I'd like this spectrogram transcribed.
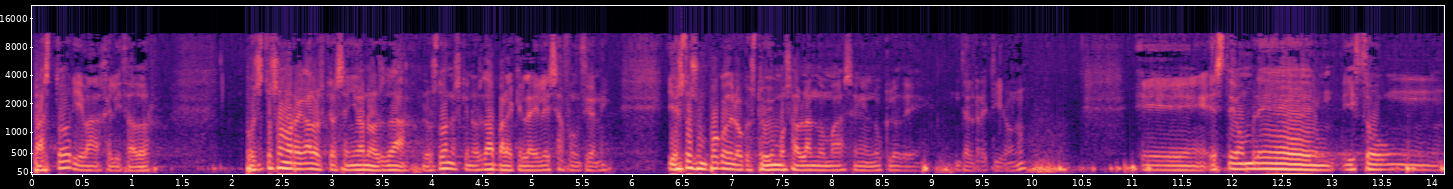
pastor y evangelizador. Pues estos son los regalos que el Señor nos da, los dones que nos da para que la iglesia funcione. Y esto es un poco de lo que estuvimos hablando más en el núcleo de, del retiro, ¿no? Eh, este hombre hizo un,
